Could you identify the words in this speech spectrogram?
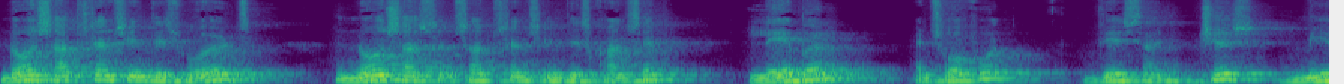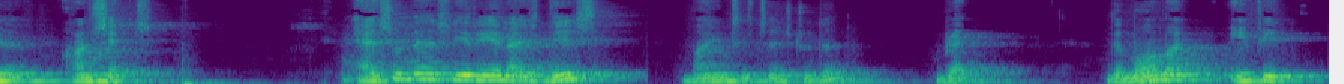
No substance in these words, no substance in this concept, label, and so forth. These are just mere concepts. As soon as we realize this, mind returns to the breath. The moment, if we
